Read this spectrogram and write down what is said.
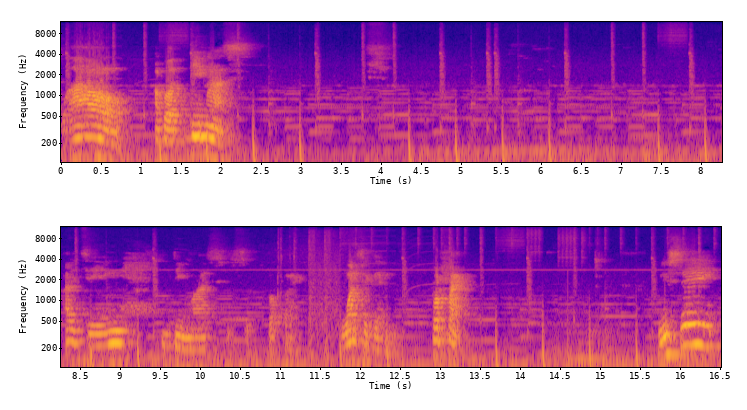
wow about Dimas. I think Dimas is perfect. Once again, perfect. You say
